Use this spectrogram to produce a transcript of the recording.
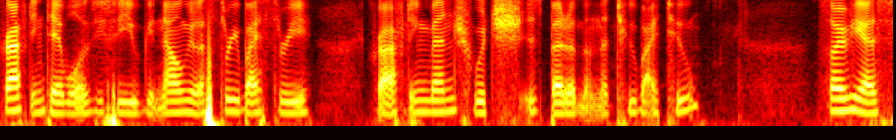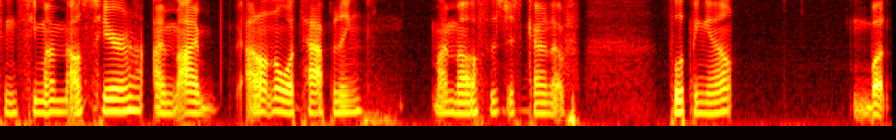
crafting table, as you see, you get now get a 3x3 crafting bench, which is better than the 2x2. Sorry if you guys can see my mouse here. I'm I I don't know what's happening. My mouse is just kind of flipping out. But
